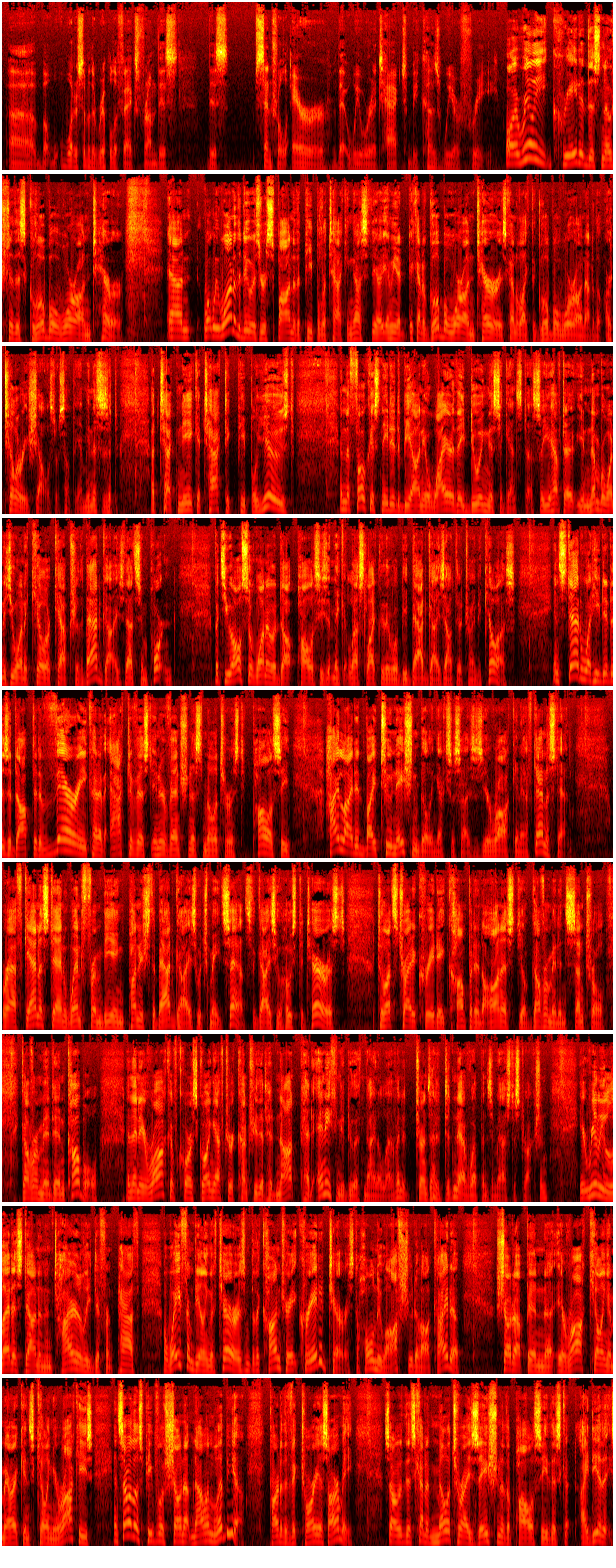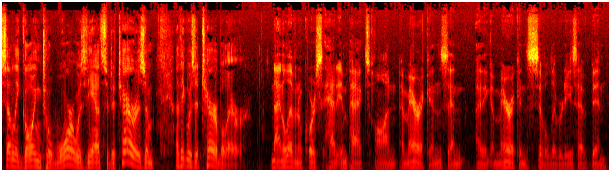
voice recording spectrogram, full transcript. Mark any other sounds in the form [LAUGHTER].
Uh, but what are some of the ripple effects from this this central error that we were attacked because we are free. Well, it really created this notion of this global war on terror. And what we wanted to do is respond to the people attacking us. I mean, a, a, kind of global war on terror is kind of like the global war on out of the artillery shells or something. I mean, this is a, a technique, a tactic people used and the focus needed to be on you know why are they doing this against us? So you have to you know, number one is you want to kill or capture the bad guys. That's important. But you also want to adopt policies that make it less likely there will be bad guys out there trying to kill us. Instead, what he did is adopted a very kind of activist, interventionist, militaristic policy, highlighted by two nation building exercises, Iraq and Afghanistan where Afghanistan went from being punish the bad guys, which made sense, the guys who hosted terrorists, to let's try to create a competent, honest you know, government in central government in Kabul. And then Iraq, of course, going after a country that had not had anything to do with 9 11. It turns out it didn't have weapons of mass destruction. It really led us down an entirely different path away from dealing with terrorism to the contrary, it created terrorists, a whole new offshoot of Al Qaeda showed up in uh, Iraq, killing Americans, killing Iraqis, and some of those people have shown up now in Libya, part of the victorious army. So this kind of militarization of the policy, this idea that suddenly going to war was the answer to terrorism, I think was a terrible error. 9 11, of course, had impacts on Americans, and I think Americans' civil liberties have been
